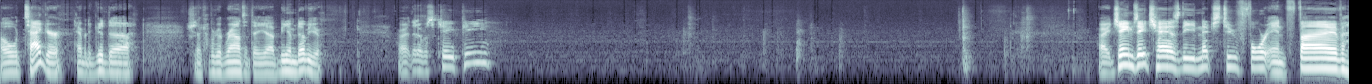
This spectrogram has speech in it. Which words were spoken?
Old Tiger having a good, uh, she had a couple good rounds at the uh, BMW. All right, then it was KP. All right, James H has the next two, four, and five.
